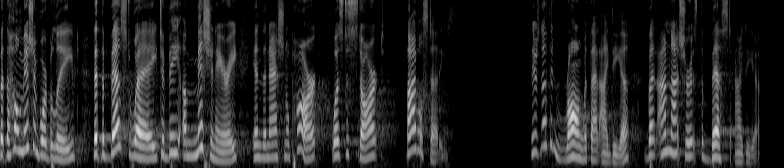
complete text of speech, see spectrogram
but the Home Mission Board believed that the best way to be a missionary in the national park was to start Bible studies. There's nothing wrong with that idea, but I'm not sure it's the best idea.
